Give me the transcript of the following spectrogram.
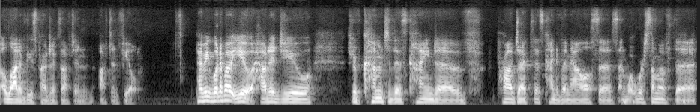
a lot of these projects often often feel. Pepe, what about you? How did you sort of come to this kind of project, this kind of analysis, and what were some of the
